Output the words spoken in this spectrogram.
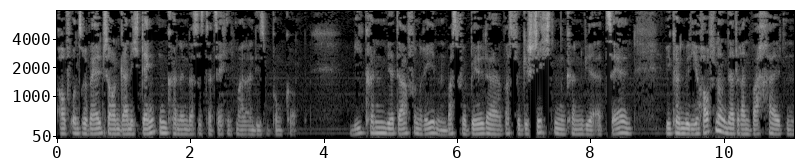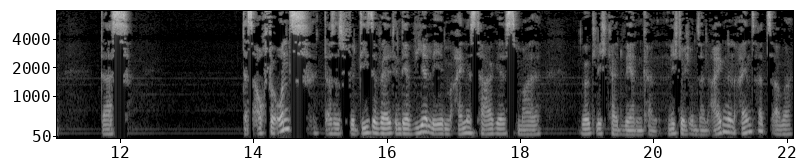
auf unsere Welt schauen, gar nicht denken können, dass es tatsächlich mal an diesen Punkt kommt. Wie können wir davon reden? Was für Bilder, was für Geschichten können wir erzählen? Wie können wir die Hoffnung daran wachhalten, dass das auch für uns, dass es für diese Welt, in der wir leben, eines Tages mal Wirklichkeit werden kann. Nicht durch unseren eigenen Einsatz, aber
